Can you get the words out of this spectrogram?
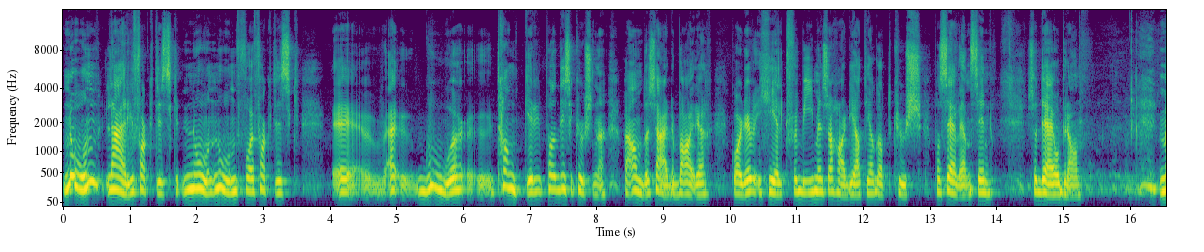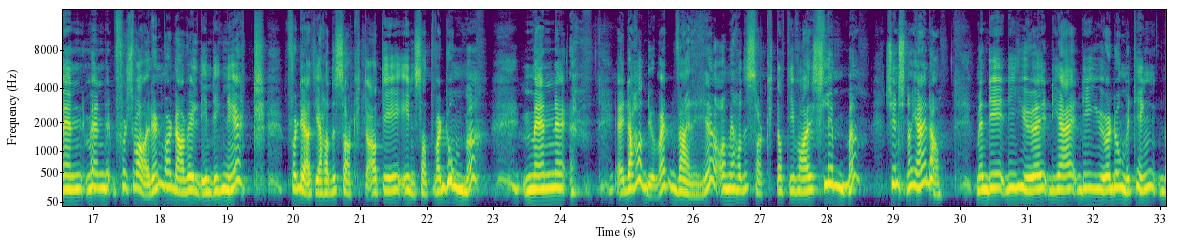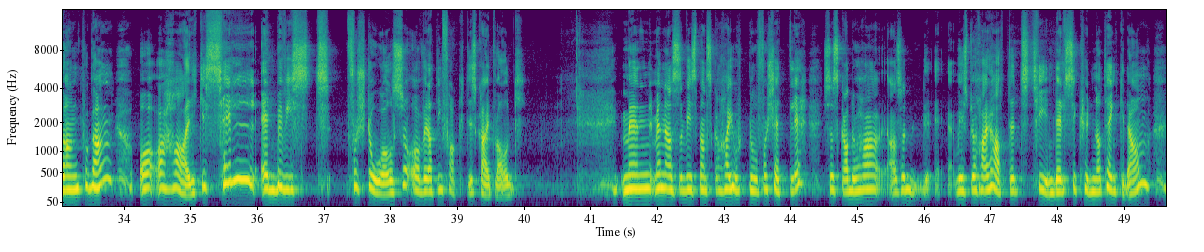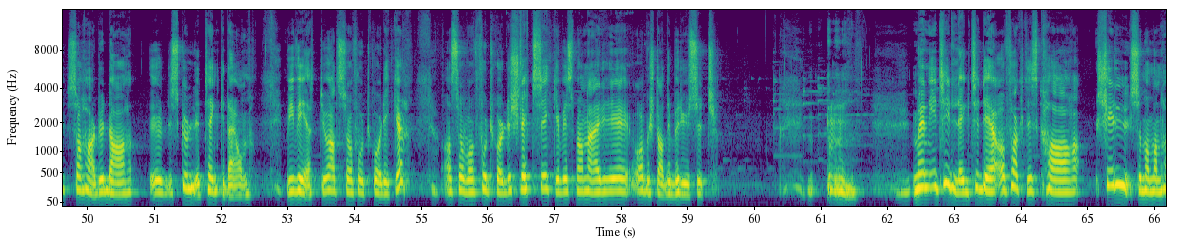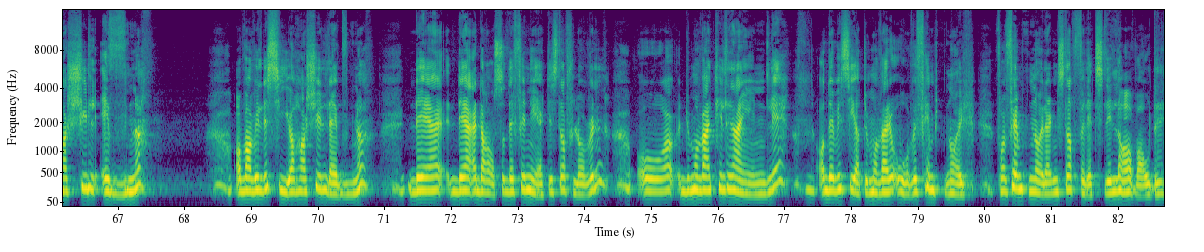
Noen lærer faktisk, noen, noen får faktisk gode eh, tanker på disse kursene. For andre så er det bare går det helt forbi, men så har de at de har gått kurs på CV-en sin. Så det er jo bra. Men, men, forsvareren var da veldig indignert fordi at jeg hadde sagt at de innsatte var dumme. Men eh, det hadde jo vært verre om jeg hadde sagt at de var slemme, syns nå jeg, da. Men de, de, gjør, de, er, de, gjør, dumme ting gang på gang og, og, har ikke selv en bevisst forståelse over at de faktisk har et valg. Men, men altså, hvis man skal ha gjort noe forsettlig, så skal du ha altså, Hvis du har hatt et tiendedels sekund å tenke deg om, så har du da uh, skulle tenke deg om. Vi vet jo at så fort går det ikke. Og så fort går det slett ikke hvis man er uh, overstadig beruset. Men i tillegg til det å faktisk ha skyld, så må man ha skyldevne. Og hva vil det si å ha skyldevne? Det, det, er da også definert i straffeloven. Og du må være tilregnelig. Og det vil si at du må være over 15 år. For 15 år er den strafferettslig lavalder.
